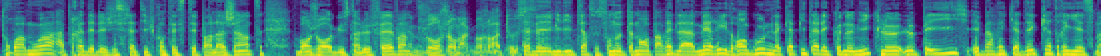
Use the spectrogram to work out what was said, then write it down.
trois mois après des législatives contestées par la junte. Bonjour Augustin Lefebvre. Bonjour Marc, bonjour à tous. Les militaires se sont notamment emparés de la mairie de Rangoon, la capitale économique. Le, le pays est barricadé, quadrillé ce matin.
